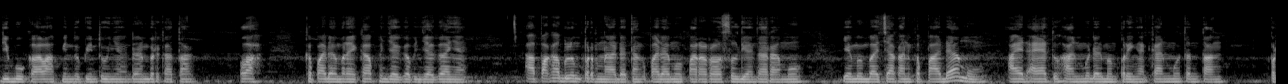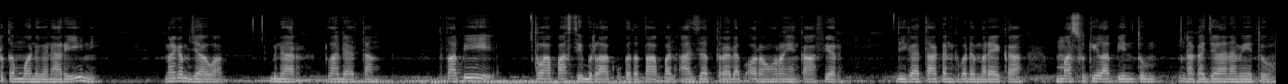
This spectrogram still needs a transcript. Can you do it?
dibukalah pintu-pintunya dan berkatalah kepada mereka penjaga-penjaganya, Apakah belum pernah datang kepadamu para rasul di antaramu yang membacakan kepadamu ayat-ayat Tuhanmu dan memperingatkanmu tentang pertemuan dengan hari ini? Mereka menjawab, benar, telah datang. Tetapi telah pasti berlaku ketetapan azab terhadap orang-orang yang kafir. Dikatakan kepada mereka, masukilah pintu neraka jahanam itu,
